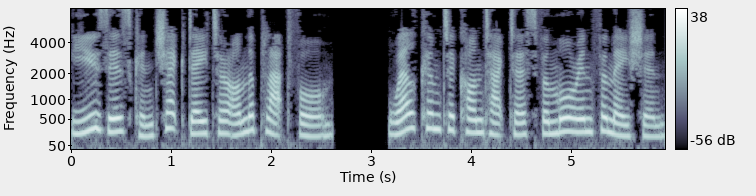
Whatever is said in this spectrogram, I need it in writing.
Users can check data on the platform. Welcome to contact us for more information.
